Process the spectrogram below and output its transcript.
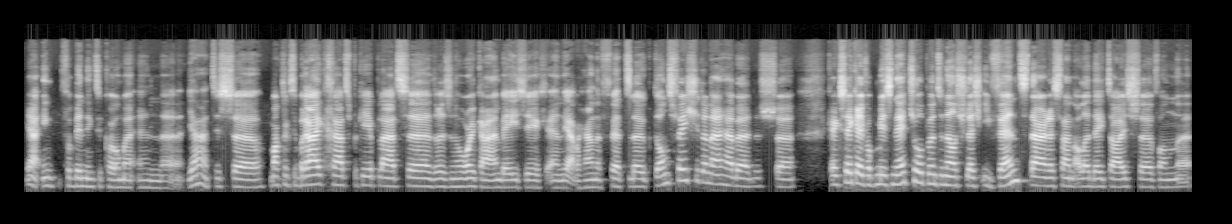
ja, in verbinding te komen. En ja, het is makkelijk te bereiken, gratis parkeerplaatsen, er is een horeca aanwezig. En ja, we gaan een vet leuk dansfeestje daarna hebben. Dus kijk zeker even op missnatural.nl slash event. Daar staan alle details van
